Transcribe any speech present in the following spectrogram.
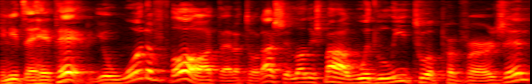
He needs a היתר. You would have thought that a Torah שלא לשמה would lead to a perversion.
